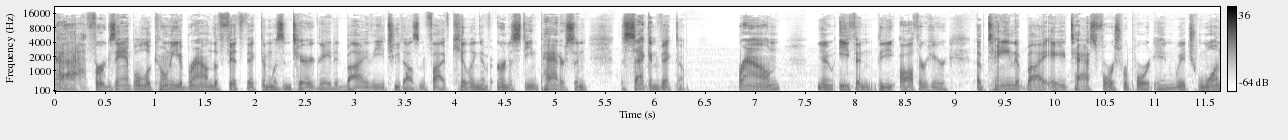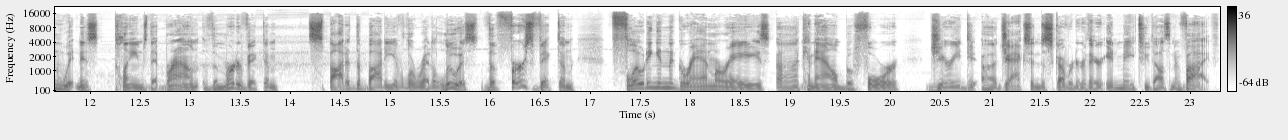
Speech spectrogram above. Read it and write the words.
Ah, for example, Laconia Brown, the fifth victim, was interrogated by the 2005 killing of Ernestine Patterson, the second victim. Brown, you know, Ethan, the author here, obtained by a task force report in which one witness claims that Brown, the murder victim, spotted the body of Loretta Lewis, the first victim, floating in the Grand Marais uh, Canal before Jerry uh, Jackson discovered her there in May 2005.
